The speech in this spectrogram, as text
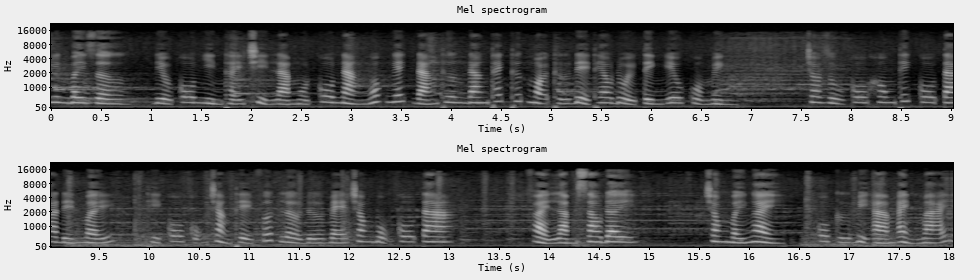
Nhưng bây giờ, điều cô nhìn thấy chỉ là một cô nàng ngốc nghếch đáng thương đang thách thức mọi thứ để theo đuổi tình yêu của mình. Cho dù cô không thích cô ta đến mấy, thì cô cũng chẳng thể phớt lờ đứa bé trong bụng cô ta. Phải làm sao đây? Trong mấy ngày, cô cứ bị ám ảnh mãi.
